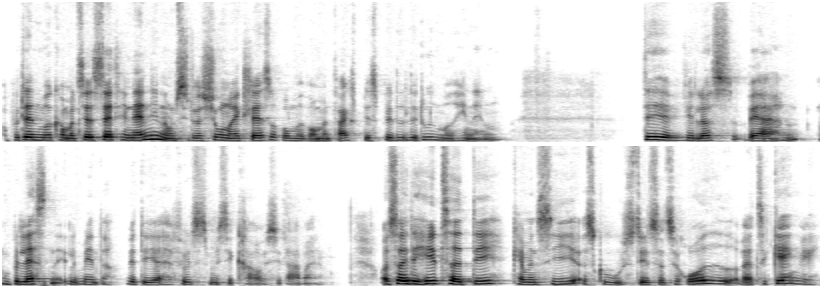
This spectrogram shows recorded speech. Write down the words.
Og på den måde kommer til at sætte hinanden i nogle situationer i klasserummet, hvor man faktisk bliver spillet lidt ud mod hinanden. Det vil også være nogle belastende elementer ved det at have følelsesmæssige krav i sit arbejde. Og så i det hele taget det, kan man sige, at skulle stille sig til rådighed og være tilgængelig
